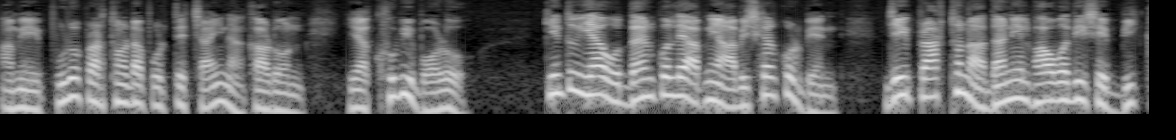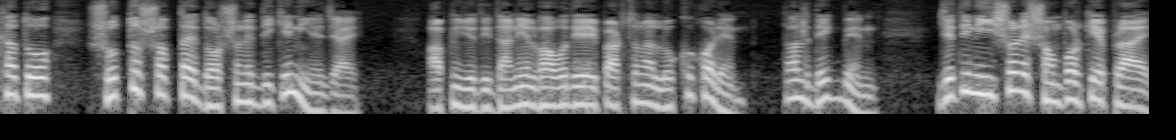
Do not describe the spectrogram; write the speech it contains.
আমি পুরো প্রার্থনাটা পড়তে চাই না, কারণ ইয়া খুবই বড়। কিন্তু ইহা অধ্যয়ন করলে আপনি আবিষ্কার করবেন যে এই প্রার্থনা দানিয়েল ভাওবাদী সে বিখ্যাত সত্তর সপ্তাহে দর্শনের দিকে নিয়ে যায়। আপনি যদি দানিয়েল ভাওবাদীর এই প্রার্থনা লক্ষ্য করেন, তাহলে দেখবেন যে তিনি ঈশ্বরের সম্পর্কে প্রায়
